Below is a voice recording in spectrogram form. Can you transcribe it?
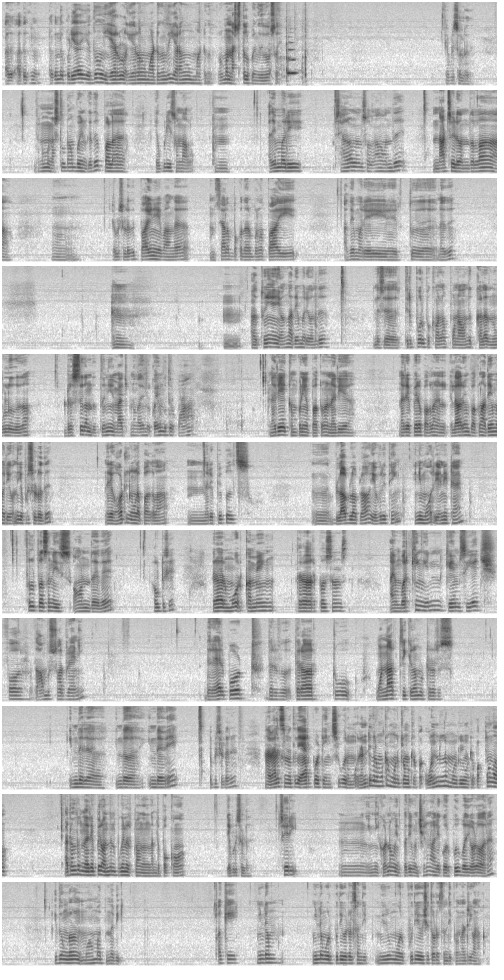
அது அதுக்கு தகுந்தபடியாக எதுவும் ஏறலாம் ஏறவும் மாட்டேங்குது இறங்கவும் மாட்டேங்குது. ரொம்ப நஷ்டத்தில் போயிடுது விவசாயம். எப்படி சொல்கிறது தினமும் நஷ்டத்தில் தான் போயிருக்குது பல எப்படி சொன்னாலும். அதே மாதிரி சேலம்னு சொல்லலாம் வந்து நாட் சைடு வந்தெல்லாம் எப்படி சொல்கிறது பாய் நெய்வாங்க சேலம் பக்கம் தருமபுரம் பாய். அதே மாதிரி து என்னது? அது துணி நெய்வாங்க அதே மாதிரி வந்து இந்த திருப்பூர் பக்கம்லாம் போனால் வந்து கலர் நூலு தான் ட்ரெஸ்ஸுக்கு அந்த துணியை மேட்ச் பண்ணுங்க. அதே மாதிரி கோயம்புத்தூர் போனால் நிறைய கம்பெனியை பார்க்கலாம் நிறைய நிறைய பேரை பார்க்கலாம் எல் எல்லாரையும் பார்க்கலாம். அதே மாதிரி வந்து எப்படி சொல்கிறது நிறைய ஹோட்டலுங்களை பார்க்கலாம். நிறைய peoples blah blah blah everything any more any time full person is on the way how to say there are more coming there are persons I am working in KMCH for the amritsar biryani. The airport there there are two one or three kilometers இந்த இந்த இந்த வே எப்படி சொல்கிறது நான் வேலை செய்யும் இடத்துல airport இருந்துச்சு. ஒரு ரெண்டு கிலோமீட்டர் மூணு கிலோமீட்டர் பக்கம் ஒன்றில் மூணு கிலோமீட்டர் பக்கம் தான். அதனால தான் நிறைய பேர் வந்து போயின்னு இருப்பாங்க அங்கே அந்த பக்கம். எப்படி சொல்கிறது சரி. உம், இன்னைக்கு நம்ம இந்த பதிவு கொஞ்சம் நாளைக்கு ஒரு புது பதிவோடு வரேன். இது உங்கள் முகமது நபி. ஓகே மீண்டும் மீண்டும் ஒரு புதிய வீடியோவில் சந்தி மீண்டும் ஒரு புதிய விஷயத்தோடு சந்திப்போம். நன்றி வணக்கம்.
